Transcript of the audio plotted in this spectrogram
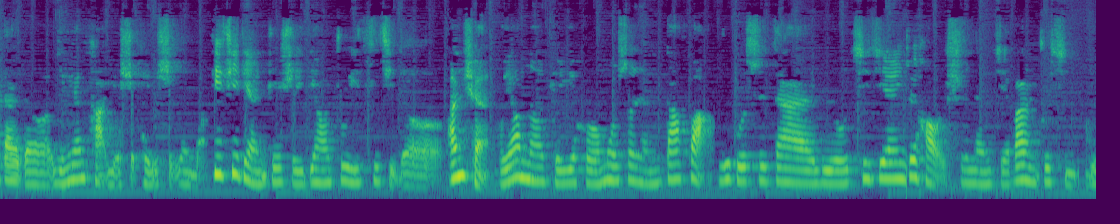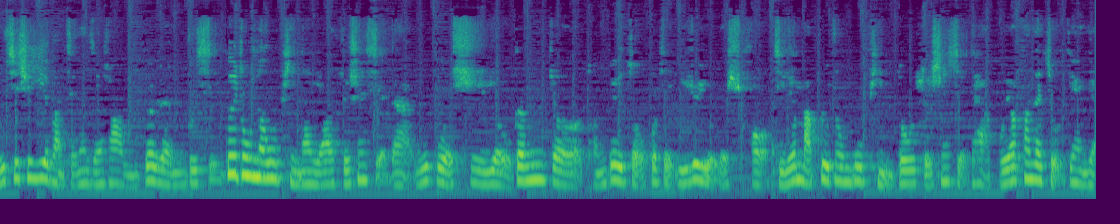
家带的银联卡也是可以使用的。第七点就是一定要注意自己的安全，不要呢随意和陌生人搭话。如果是在旅游期间，最好是能结伴出行，尤其。是夜晚尽量减少一个人出行，贵重的物品呢也要随身携带。如果是有跟着团队走或者一日游的时候，尽量把贵重物品都随身携带，不要放在酒店里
